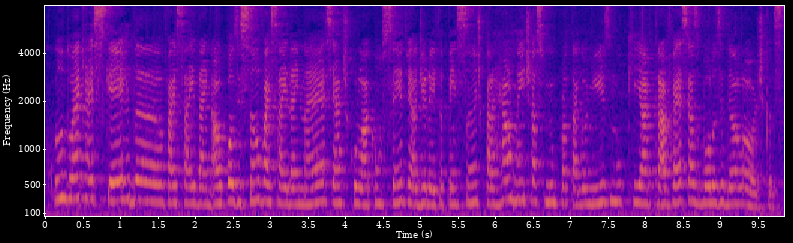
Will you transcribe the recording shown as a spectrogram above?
quando é que a esquerda vai sair da a oposição vai sair da inércia, articular com o centro e a direita pensante para realmente assumir um protagonismo que atravesse as bolas ideológicas?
